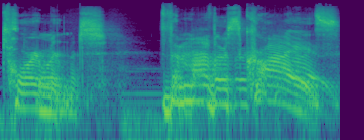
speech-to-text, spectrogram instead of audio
Torment. The Mother's cries.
